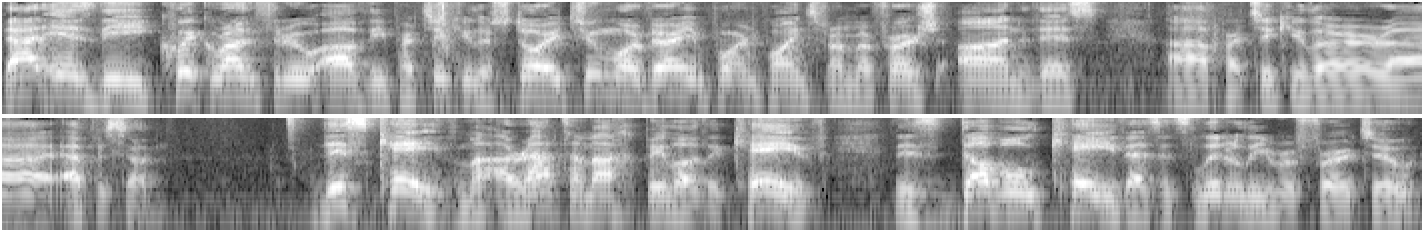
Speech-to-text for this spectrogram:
That is the quick run through of the particular story. Two more very important points from Rav Hirsch on this uh, particular uh, episode. This cave, Ma'arat Machpelah, the cave this double cave, as it's literally referred to.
